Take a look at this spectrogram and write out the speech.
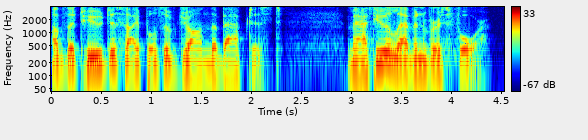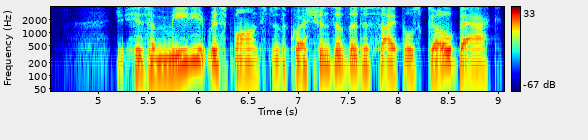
of the two disciples of John the Baptist. Matthew 11 verse 4. His immediate response to the questions of the disciples, go back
